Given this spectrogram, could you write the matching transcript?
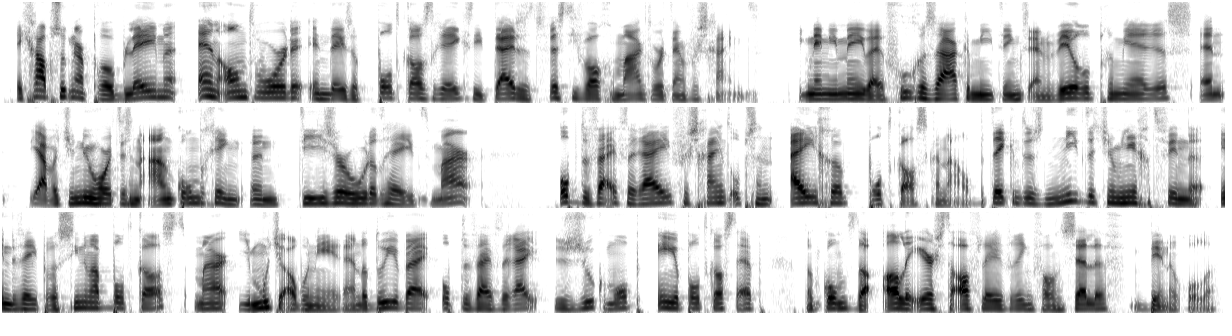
Ik ga op zoek naar problemen en antwoorden in deze podcastreeks die tijdens het festival gemaakt wordt en verschijnt. Ik neem je mee bij vroege zakenmeetings en wereldpremières. En ja, wat je nu hoort is een aankondiging, een teaser, hoe dat heet. Maar op de vijfde rij verschijnt op zijn eigen podcastkanaal. Betekent dus niet dat je hem hier gaat vinden in de VPRO Cinema podcast, maar je moet je abonneren. En dat doe je bij Op de Vijfde Rij. Zoek hem op in je podcast app, dan komt de allereerste aflevering vanzelf binnenrollen.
